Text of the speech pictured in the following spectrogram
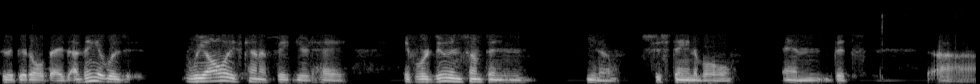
to the good old days. I think it was we always kind of figured, hey, if we're doing something, you know, sustainable and that's uh,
